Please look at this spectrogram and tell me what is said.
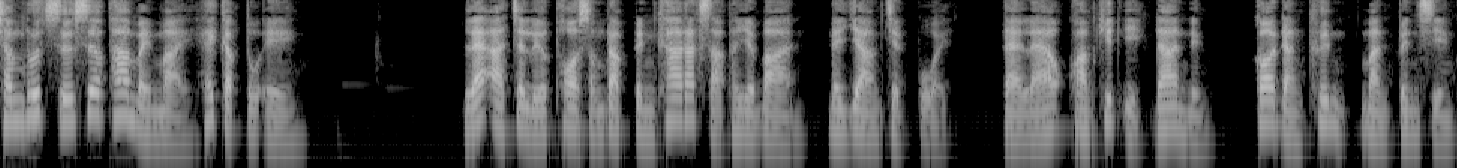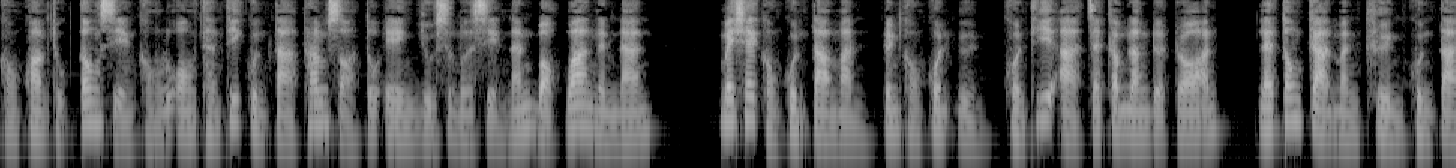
ชำรุดซื้อเสื้อผ้าใหม่ๆ ให้กับตัวเอง และอาจจะเหลือพอสำหรับเป็นค่ารักษาพยาบาลในยามเจ็บป่วย แต่แล้วความคิดอีกด้านหนึ่ง ก็ดังขึ้นมันเป็นเสียงของความถูกต้องเสียงของลูกองทันที่คุณตาพร่ำสอนตัวเองอยู่เสมอเสียงนั้นบอกว่าเงินนั้น ไม่ใช่ของคุณตามันเป็นของคนอื่น คนที่อาจจะกำลังเดือดร้อน และต้องการมันคืนคุณตา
